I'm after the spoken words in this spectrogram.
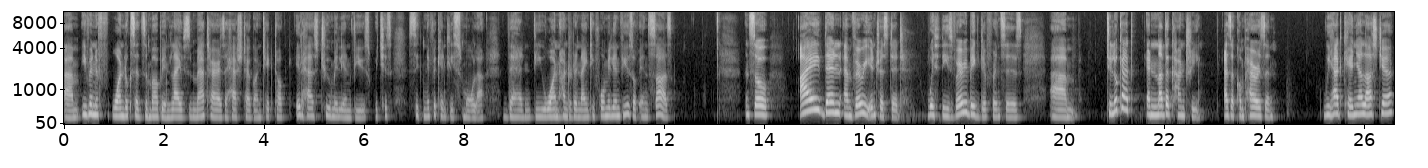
um, even if one looks at Zimbabwean Lives Matter as a hashtag on TikTok, it has 2 million views, which is significantly smaller than the 194 million views of EndSARS. And so I then am very interested with these very big differences um, to look at another country as a comparison. We had Kenya last year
